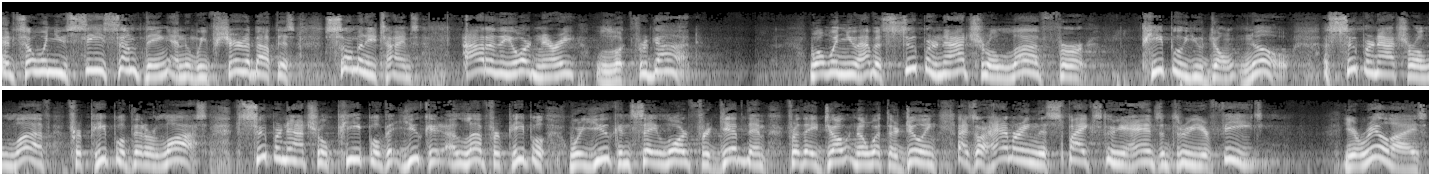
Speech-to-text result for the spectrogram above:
And so when you see something, and we've shared about this so many times, out of the ordinary, look for God. Well, when you have a supernatural love for people you don't know, a supernatural love for people that are lost, supernatural people that you can uh, love for people where you can say, Lord, forgive them for they don't know what they're doing as they're hammering the spikes through your hands and through your feet you realize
